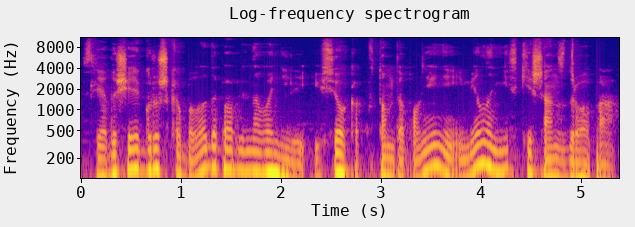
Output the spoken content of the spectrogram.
Следующая игрушка была добавлена ванили и все как в том дополнении имела низкий шанс дропа.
